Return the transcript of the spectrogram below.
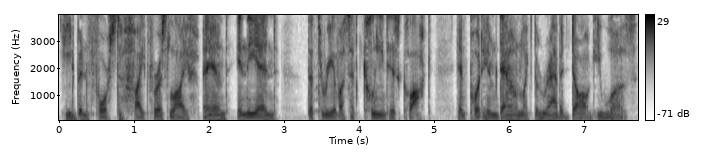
he'd been forced to fight for his life, and, in the end, the three of us had cleaned his clock and put him down like the rabid dog he was.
